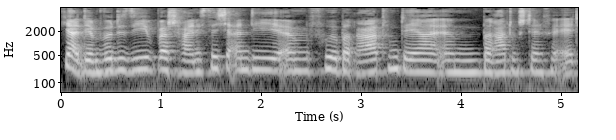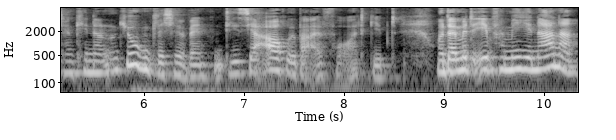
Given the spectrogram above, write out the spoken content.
Ja, dem würde sie wahrscheinlich sich an die ähm, frühe Beratung der ähm, Beratungsstellen für Eltern, Kinder und Jugendliche wenden, die es ja auch überall vor Ort gibt. Und damit eben Familie Nana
